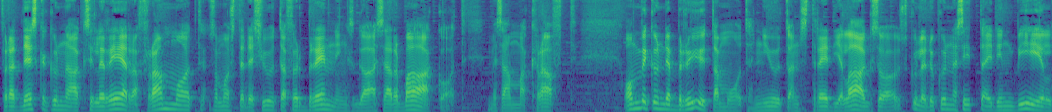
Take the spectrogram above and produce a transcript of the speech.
För att det ska kunna accelerera framåt så måste det skjuta förbränningsgaser bakåt med samma kraft. Om vi kunde bryta mot Newtons tredje lag så skulle du kunna sitta i din bil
